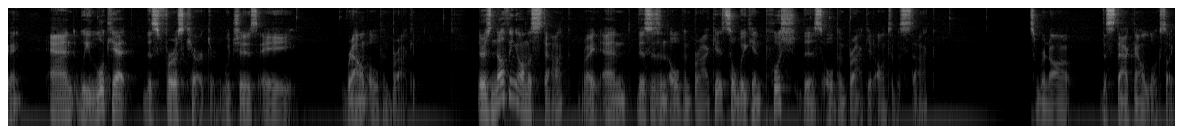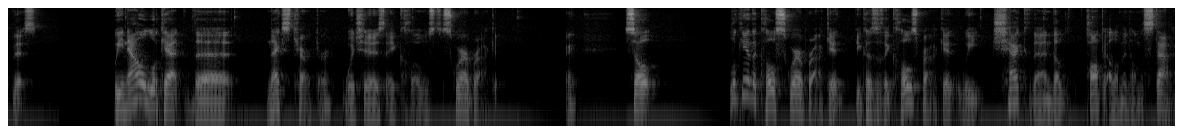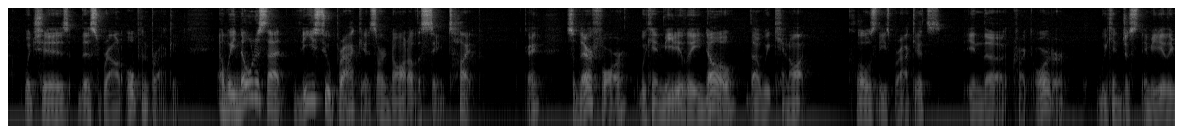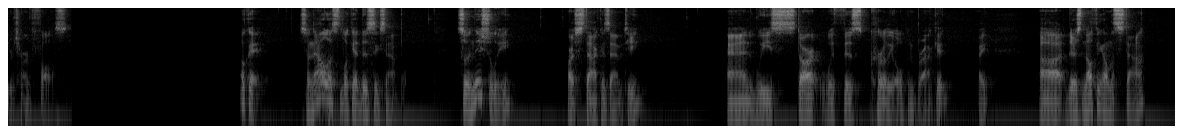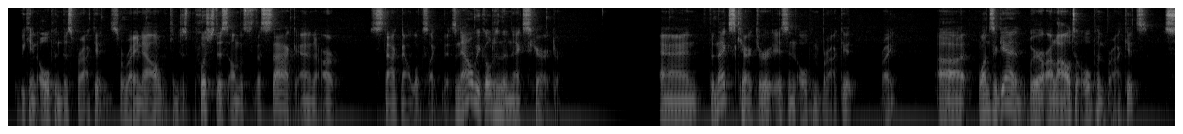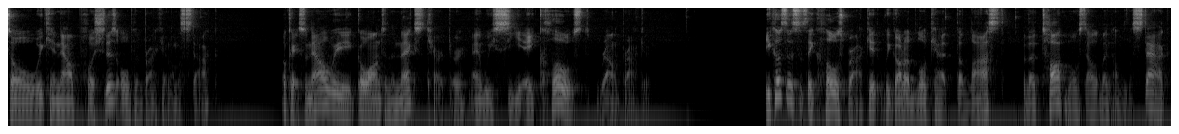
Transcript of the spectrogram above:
okay? And we look at this first character, which is a round open bracket. There's nothing on the stack, right? And this is an open bracket, so we can push this open bracket onto the stack. So we're now, the stack now looks like this. We now look at the next character, which is a closed square bracket. Okay, so looking at the closed square bracket, because it's a closed bracket, we check then the top element on the stack, which is this round open bracket. And we notice that these two brackets are not of the same type. Okay, so therefore we can immediately know that we cannot close these brackets in the correct order. We can just immediately return false. Okay, so now let's look at this example. So initially, our stack is empty, and we start with this curly open bracket, right? Uh, there's nothing on the stack. We can open this bracket. So right now we can just push this on the, the stack and our stack now looks like this. Now we go to the next character. And the next character is an open bracket, right? Uh, once again, we're allowed to open brackets. So we can now push this open bracket on the stack. Okay, so now we go on to the next character and we see a closed round bracket. Because this is a closed bracket, we gotta look at the last the topmost element of the stack,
